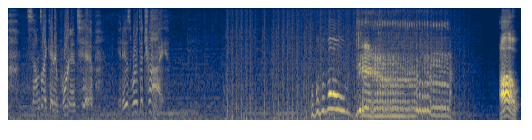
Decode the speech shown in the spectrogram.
Sounds like an important tip. It is worth a try. Oh,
